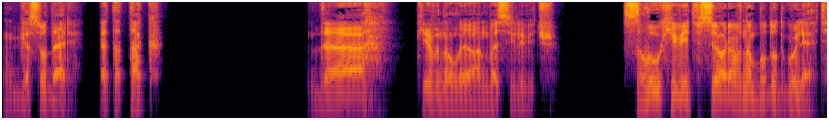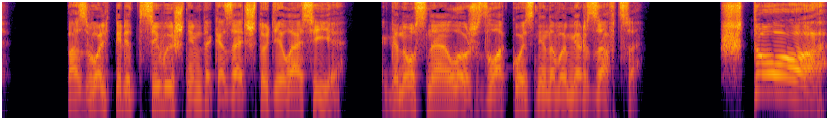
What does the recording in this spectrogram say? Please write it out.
«Государь, это так?» «Да», — кивнул Иоанн Васильевич. «Слухи ведь все равно будут гулять. Позволь перед Всевышним доказать, что дела сие — гнусная ложь злокозненного мерзавца». «Что?»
